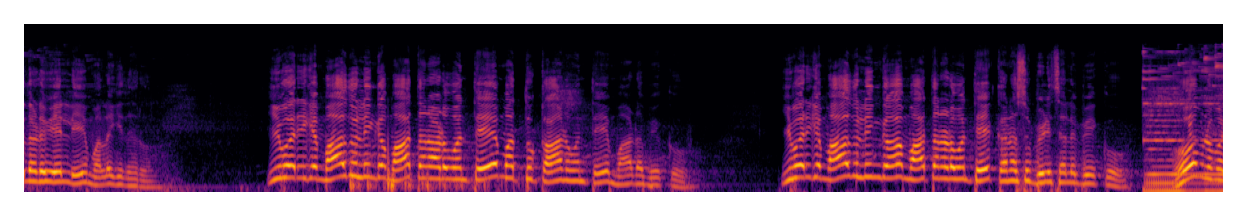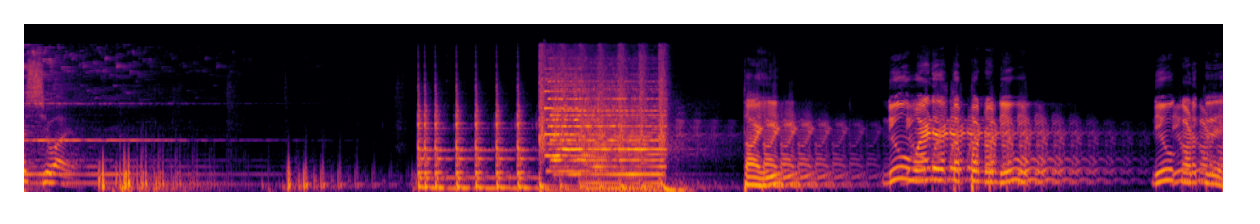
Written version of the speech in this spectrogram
ಭಕ್ತರು ಮಲಗಿದರು. ಇವರಿಗೆ ಮಾಧುಲಿಂಗ ಮಾತನಾಡುವಂತೆ ಮತ್ತು ಕಾಣುವಂತೆ ಮಾಡಬೇಕು. ಇವರಿಗೆ ಮಾಧುಲಿಂಗ ಮಾತನಾಡುವಂತೆ ಕನಸು ಬೀಳಿಸಲೇಬೇಕು. ಓಂ ನಮಃ ಶಿವಾಯ. ತಾಯಿ, ನೀವು ಮಾಡಿದ ತಪ್ಪನ್ನು ನೀವು ನೀವು ಕಾಡುತ್ತಿದೆ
